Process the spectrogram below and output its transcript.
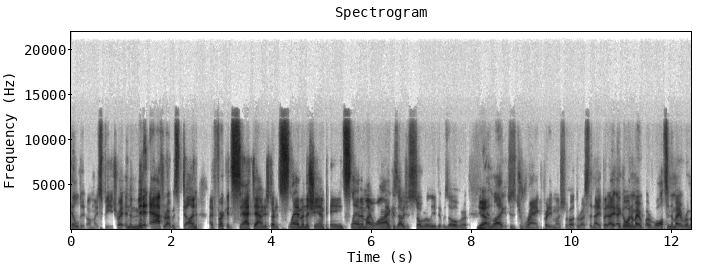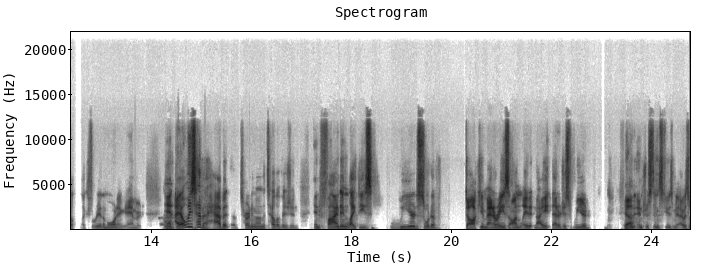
killed it on my speech, right? And the minute after I was done, I freaking sat down, just started slamming the champagne, slamming my wine because I was just so relieved it was over Yeah. and like just drank pretty much throughout the rest of the night. But I, I go into my, I waltz into my room at like three in the morning, hammered. And I always have a habit of turning on the television and finding like these weird sort of documentaries on late at night that are just weird Yeah. interesting. Excuse me. I was,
